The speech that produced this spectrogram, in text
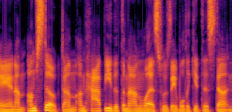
And I'm I'm stoked. I'm I'm happy that the Mountain West was able to get this done.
